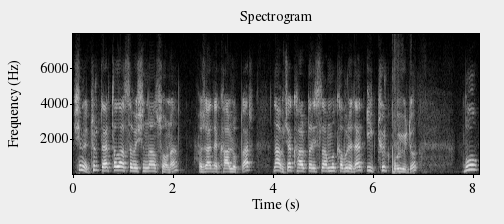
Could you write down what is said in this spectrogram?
Şimdi Türkler Talas Savaşı'ndan sonra özellikle Karluklar ne yapacak? Karluklar İslam'ı kabul eden ilk Türk boyuydu. Bu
